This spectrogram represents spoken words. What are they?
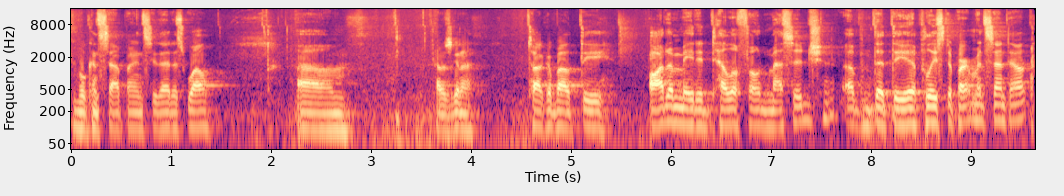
people can stop by and see that as well. Um, I was going to talk about the automated telephone message that the uh, police department sent out,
